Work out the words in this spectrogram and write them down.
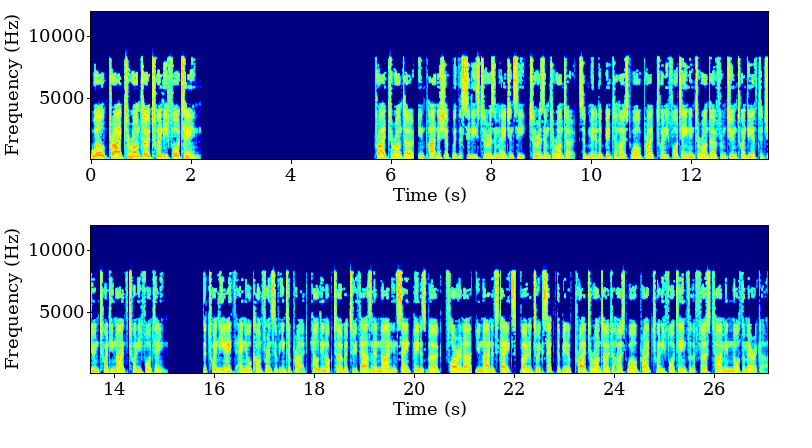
World Pride Toronto 2014 Pride Toronto, in partnership with the city's tourism agency, Tourism Toronto, submitted a bid to host World Pride 2014 in Toronto from June 20 to June 29, 2014. The 28th Annual Conference of Interpride, held in October 2009 in St. Petersburg, Florida, United States, voted to accept the bid of Pride Toronto to host World Pride 2014 for the first time in North America.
